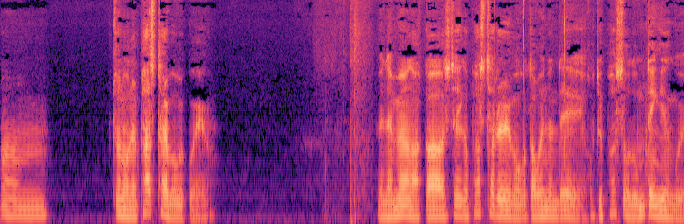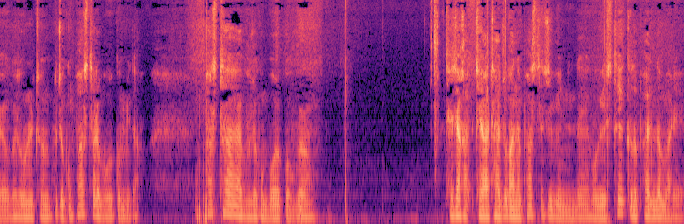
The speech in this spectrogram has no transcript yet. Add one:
음, 전 오늘 파스타를 먹을 거예요. 왜냐면 아까 스테이가 파스타를 먹었다고 했는데 갑자기 파스타가 너무 땡기는 거예요. 그래서 오늘 전 무조건 파스타를 먹을 겁니다. 파스타 무조건 먹을 거고요. 제가, 제가 자주 가는 파스타 집이 있는데 거기 스테이크도 팔단 말이에요.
